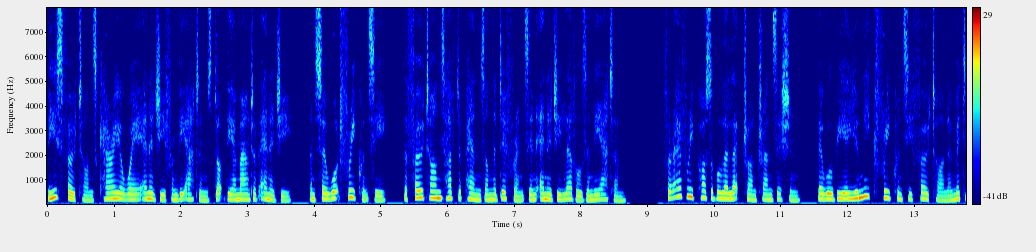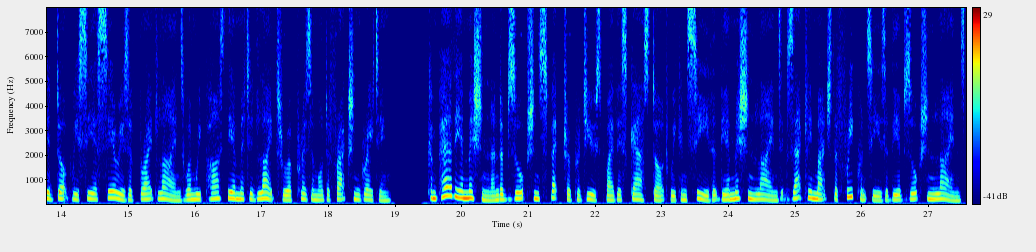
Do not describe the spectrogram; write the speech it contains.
These photons carry away energy from the atoms. The amount of energy, and so what frequency, the photons have depends on the difference in energy levels in the atom. For every possible electron transition, there will be a unique frequency photon emitted. We see a series of bright lines when we pass the emitted light through a prism or diffraction grating. Compare the emission and absorption spectra produced by this gas. We can see that the emission lines exactly match the frequencies of the absorption lines.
